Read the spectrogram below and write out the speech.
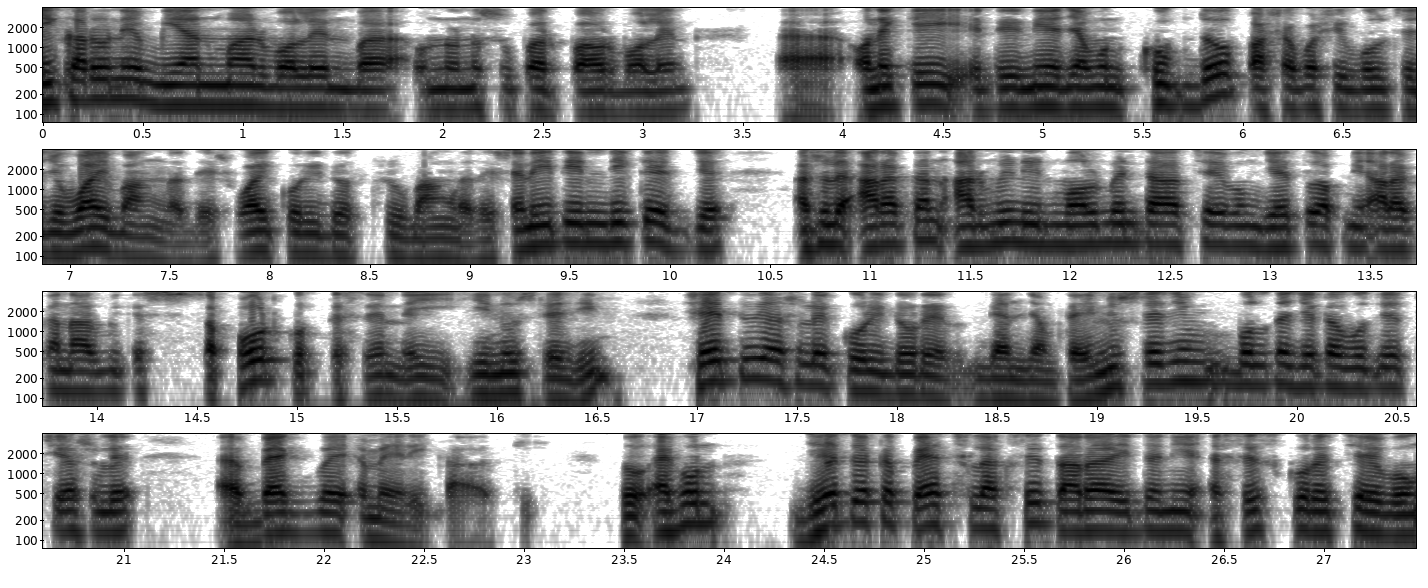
এই কারণে মিয়ানমার বলেন বা অন্যান্য সুপার পাওয়ার বলেন অনেকেই এটি নিয়ে যেমন ক্ষুব্ধ, পাশাপাশি বলছে যে why Bangladesh why corridor through Bangladesh and it indicate যে, আসলে আরাকান আর্মির ইনভলভমেন্টটা আছে এবং যেহেতু আপনি আরাকান আর্মিকে সাপোর্ট করতেছেন এই ইনুস রেজিম সেহেতুই আসলে করিডোরের গ্যাঞ্জামটা। ইনুস রেজিম বলতে যেটা বোঝাচ্ছি আসলে ব্যাক বাই আমেরিকা আর কি তো এখন যেহেতু একটা প্যাচ লাগছে, তারা এটা নিয়ে অ্যাসেস করেছে এবং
